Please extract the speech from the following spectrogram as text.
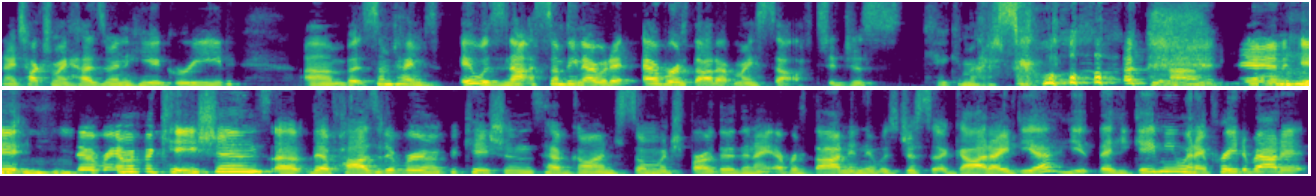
And I talked to my husband and he agreed. Um, but sometimes it was not something I would have ever thought of myself to just kick him out of school. yeah. And it, the ramifications, uh, the positive ramifications have gone so much farther than I ever thought. And it was just a God idea he, that he gave me when I prayed about it.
